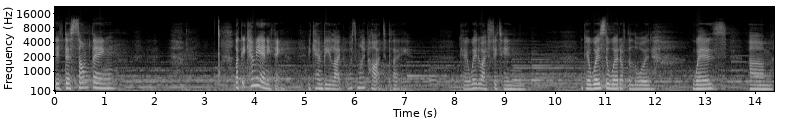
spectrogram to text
if there's something, like it can be anything, it can be like, what's my part to play? Okay, where do I fit in? Okay, where's the word of the Lord? Where's, um,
